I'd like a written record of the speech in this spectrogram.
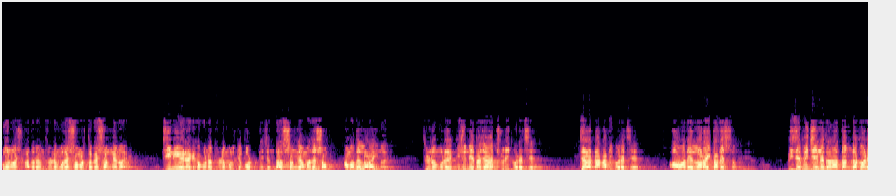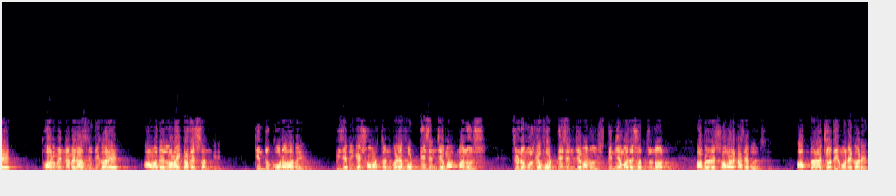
কোন সাধারণ তৃণমূলের সমর্থকের সঙ্গে নয়। যিনি এর আগে কখনো তৃণমূলকে ভোট দিয়েছেন, তার সঙ্গে আমাদের আমাদের লড়াই নয়। তৃণমূলের কিছু নেতা যারা চুরি করেছে, যারা ডাকাতি করেছে, আমাদের লড়াই তাদের সঙ্গে। বিজেপির যে নেতারা দাঙ্গা করে, ধর্মের নামে রাজনীতি করে, আমাদের লড়াই তাদের সঙ্গে। কিন্তু কোনোভাবে বিজেপিকে সমর্থন করে ভোট দিয়েছেন যে মানুষ তৃণমূলকে ভোট দিয়েছেন যে মানুষ, তিনি আমাদের শত্রু নন। আপনাদের সবার কাছে বলছি, আপনারা যদি মনে করেন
